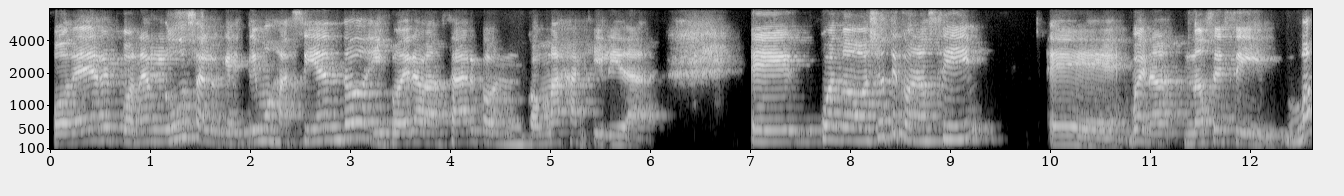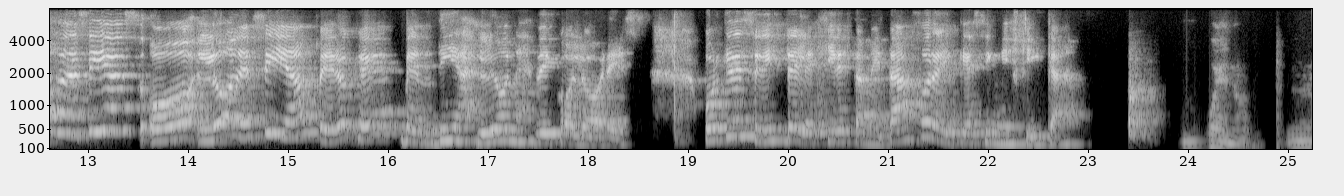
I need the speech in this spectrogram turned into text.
poder poner luz a lo que estemos haciendo y poder avanzar con, más agilidad. Eh, cuando yo te conocí, eh, bueno, no sé si vos lo decías o lo decían, pero que vendías leones de colores. ¿Por qué decidiste elegir esta metáfora y qué significa? Bueno, mm,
